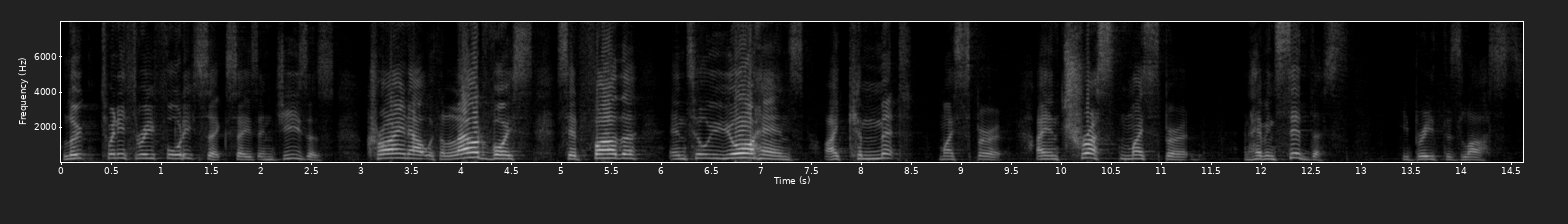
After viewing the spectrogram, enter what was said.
Luke 23 46 says, And Jesus, crying out with a loud voice, said, Father, into your hands I commit my spirit. I entrust my spirit. And having said this, he breathed his last.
